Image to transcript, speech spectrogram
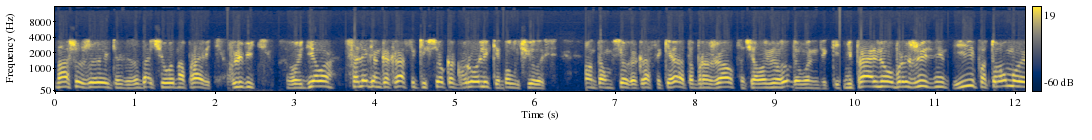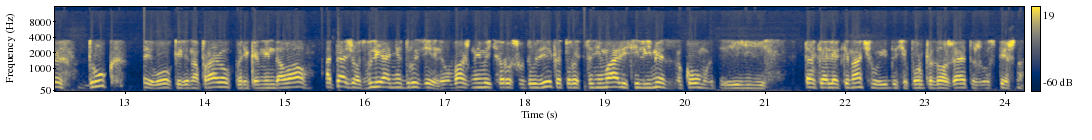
наша же как, задача его направить, влюбить в свое дело. С Олегом как раз-таки все как в ролике получилось. Он там все как раз-таки отображал. Сначала вел довольно-таки неправильный образ жизни, и потом э, друг его перенаправил, порекомендовал. Опять же, вот влияние друзей. Важно иметь хороших друзей, которые занимались или имеют знакомых. И так Олег и начал, и до сих пор продолжает уже успешно.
